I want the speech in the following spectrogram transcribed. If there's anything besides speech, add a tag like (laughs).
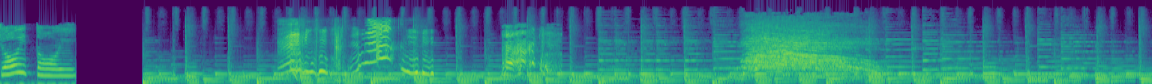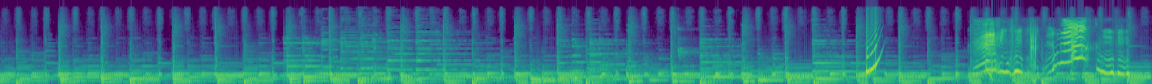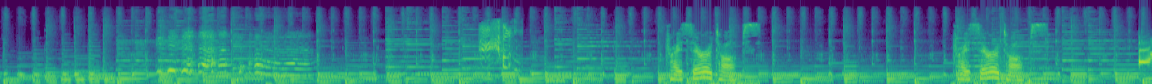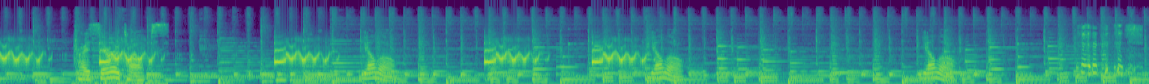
ちょいとい。Triceratops. Triceratops. Triceratops. Yellow. Yellow. Yellow (laughs)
